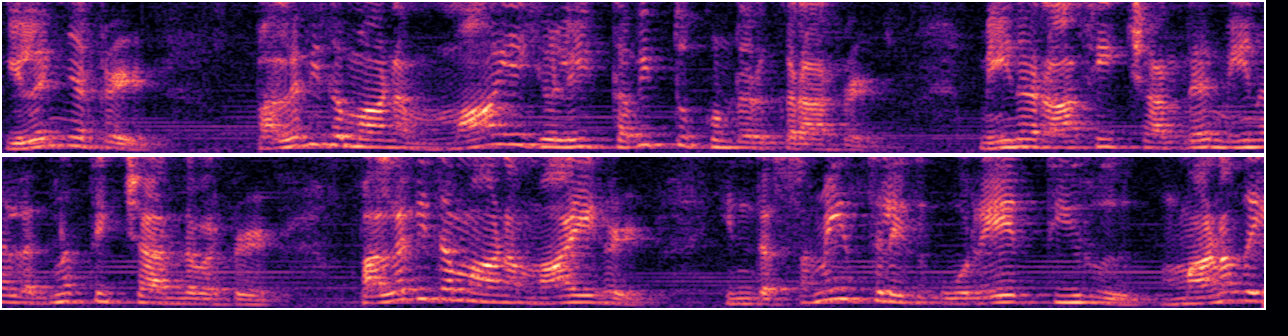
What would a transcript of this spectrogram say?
இளைஞர்கள் பலவிதமான மாயைகளில் தவித்து கொண்டிருக்கிறார்கள். மீன ராசி சார்ந்த மீன லக்னத்தை சார்ந்தவர்கள் பலவிதமான மாயைகள் இந்த சமயத்தில் இதுக்கு ஒரே தீர்வு. மனதை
